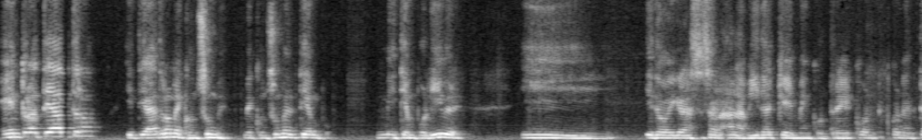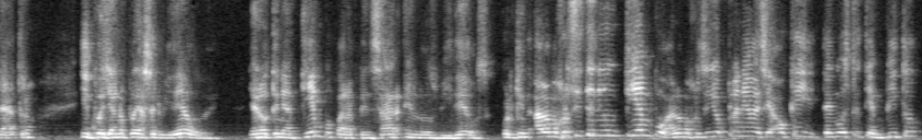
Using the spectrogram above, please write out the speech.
entro a teatro y teatro me consume, me consume el tiempo, mi tiempo libre. Y, doy gracias a, la vida que me encontré con, con, el teatro. Y pues ya no podía hacer videos, ya no tenía tiempo para pensar en los videos, porque a lo mejor sí tenía un tiempo, a lo mejor sí yo planeaba, decía, ok, tengo este tiempito,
